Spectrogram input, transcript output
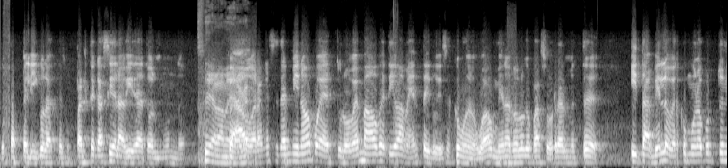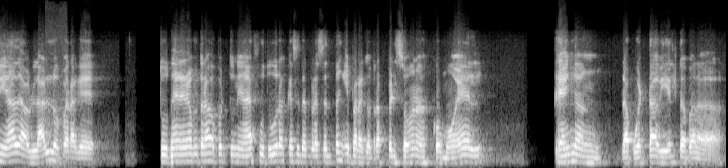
de estas películas que son parte casi de la vida de todo el mundo. Sí, a la Pues ahora que se terminó, pues tú lo ves más objetivamente y tú dices como, wow, mira todo lo que pasó realmente. Y también lo ves como una oportunidad de hablarlo para que tú tengas otras oportunidades futuras que se te presenten y para que otras personas como él tengan la puerta abierta para,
